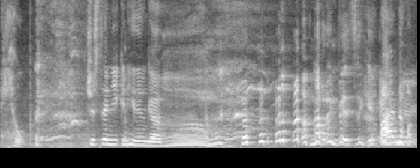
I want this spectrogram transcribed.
help. Just then you can hear them go, oh, I'm not investigating. I you. know.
